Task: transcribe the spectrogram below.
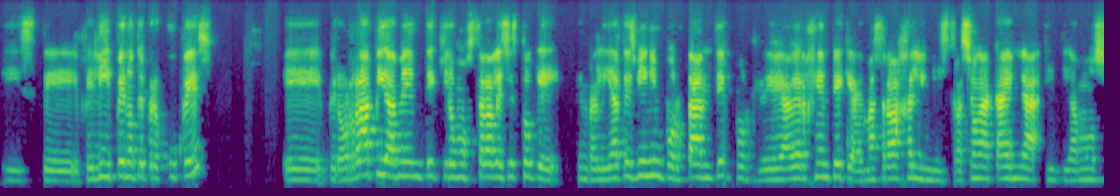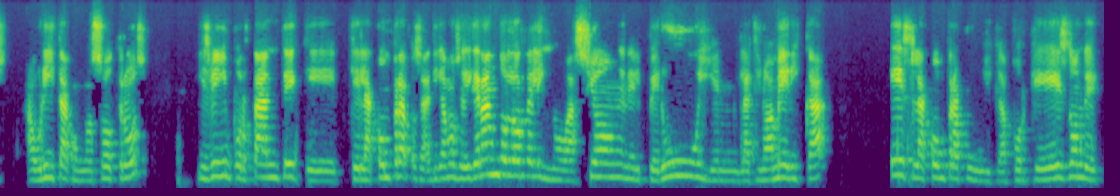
este, Felipe, no te preocupes, eh, pero rápidamente quiero mostrarles esto que en realidad es bien importante porque debe haber gente que además trabaja en la administración acá en la, digamos, ahorita con nosotros, y es bien importante que, que, la compra, o sea, digamos, el gran dolor de la innovación en el Perú y en Latinoamérica es la compra pública, porque es donde,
